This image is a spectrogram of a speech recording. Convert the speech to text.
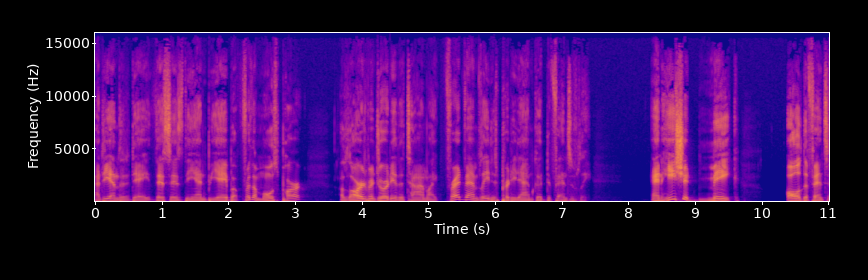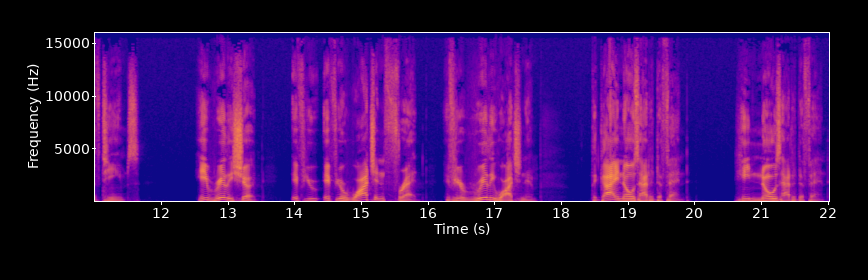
At the end of the day, this is the NBA, but for the most part, a large majority of the time, like Fred VanVleet is pretty damn good defensively. And he should make all defensive teams. He really should. If you if you're watching Fred, if you're really watching him, the guy knows how to defend. He knows how to defend.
